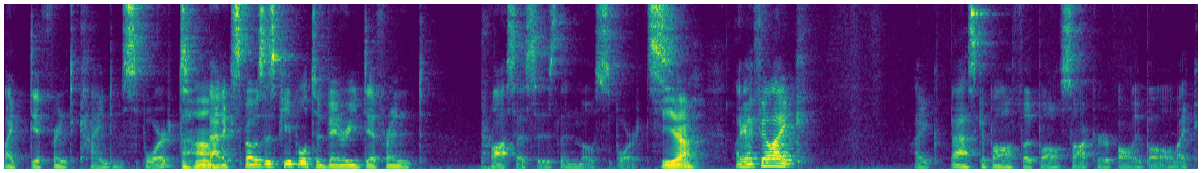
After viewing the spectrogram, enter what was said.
like different kind of sport Uh-huh. that exposes people to very different processes than most sports. Yeah. Like I feel like like basketball, football, soccer, volleyball, like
